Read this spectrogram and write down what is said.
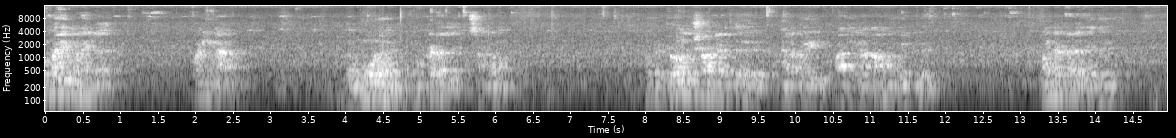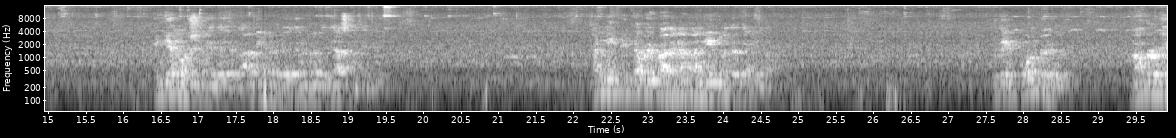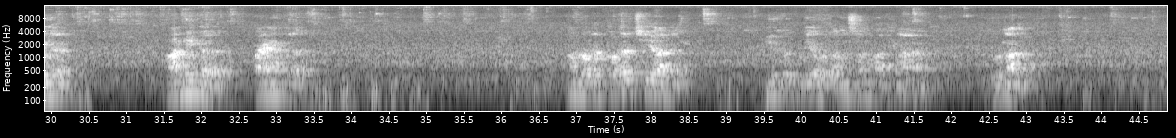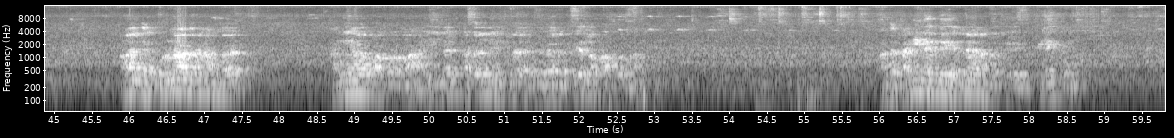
குமரி முனையில் போனீங்கன்னா இந்த மூணு முக்கடல் சங்கமம் ஒரு ட்ரோன் ஷாட் எடுத்து மேலே போய் பார்த்தீங்கன்னா தான் உங்களுக்கு வங்கக்கடல் எது இந்தியன் ஓஷன் எது அரபிக்கடல் எதுன்ற வித்தியாசம் தெரியும். தண்ணி கிட்ட போய் பார்த்தீங்கன்னா தண்ணின்றது தண்ணி தான். இதை போன்று நம்மளுடைய ஆன்மீக பயணத்தில் நம்மளோட தொடர்ச்சியாக இருக்கக்கூடிய ஒரு அம்சம் பார்த்தீங்கன்னா குருநாதர். ஆனால் இந்த குருநாதரை நம்ம தண்ணியாக பார்க்குறோமா? இல்லை கடல் என்ற வெவ்வேறு பேரில் பார்க்குறோமா? அந்த தண்ணியிலேருந்து என்ன நமக்கு கிடைக்கும்?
